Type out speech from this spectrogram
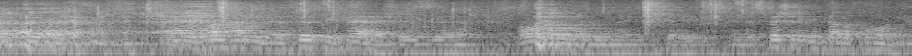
I have 130 parishes uh, all over the United States, and especially in California.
